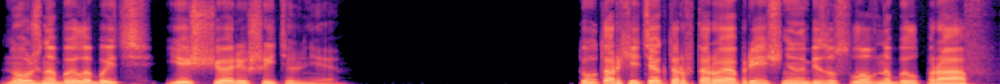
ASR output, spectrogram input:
Нужно было быть еще решительнее. Тут архитектор второй опричнины, безусловно, был прав.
